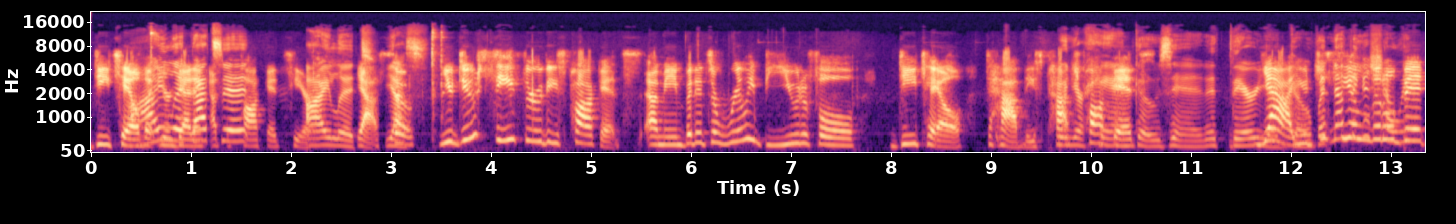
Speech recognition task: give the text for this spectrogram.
detail eyelet, that you're getting at the pockets here. Eyelet. Yeah. So yes. you do see through these pockets. I mean, but it's a really beautiful detail to have these patch when your pockets. Hand goes in. It, there you yeah, go. you just see a little showing. bit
